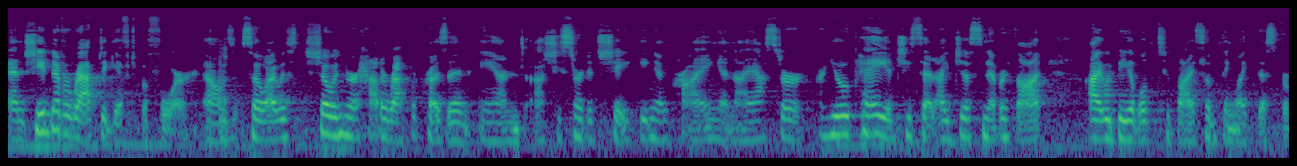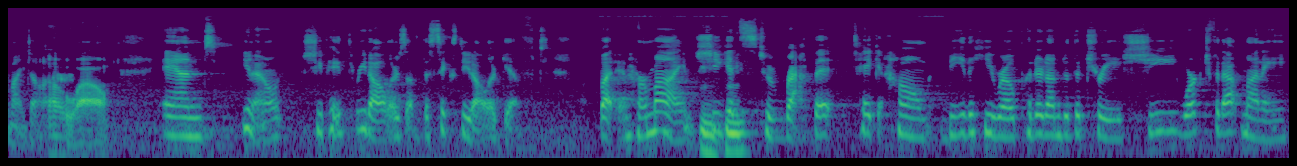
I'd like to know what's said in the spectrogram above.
and she had never wrapped a gift before. Um, so I was showing her how to wrap a present, and uh, she started shaking and crying. And I asked her, "Are you okay?" And she said, "I just never thought I would be able to buy something like this for my daughter." Oh wow. and you know she paid three dollars of the sixty dollar gift but in her mind she Mhm. gets to wrap it take it home be the hero put it under the tree she worked for that money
